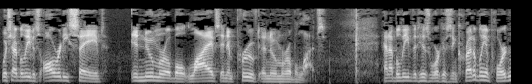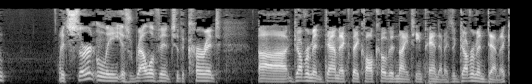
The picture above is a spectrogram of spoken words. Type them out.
which I believe has already saved innumerable lives and improved innumerable lives. And I believe that his work is incredibly important. It certainly is relevant to the current uh, government demic they call COVID 19 pandemic, the government demic.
